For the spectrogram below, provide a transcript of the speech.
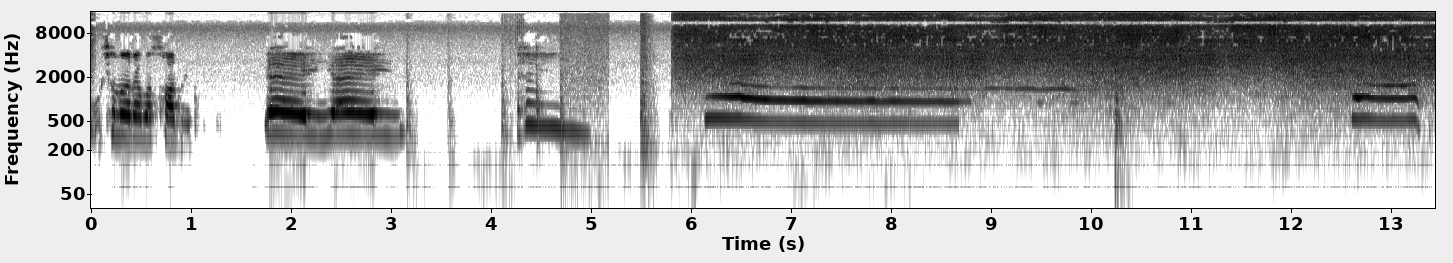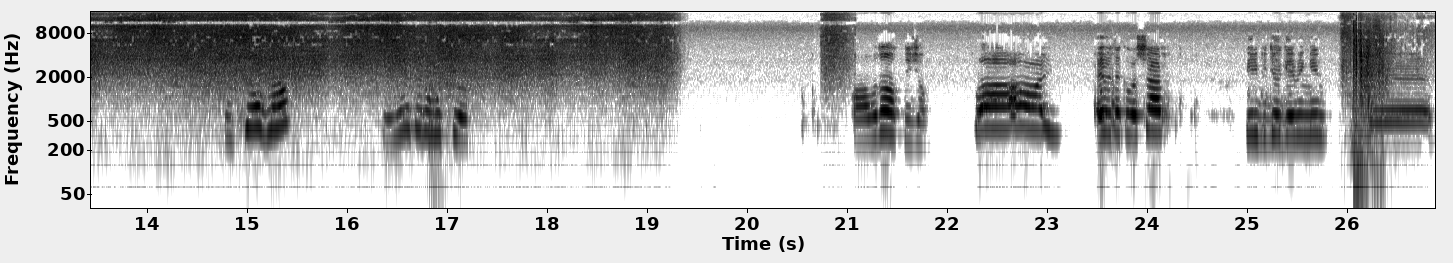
Uçan araba sabri. Yay yay. Hey. Uçuyor lan. Yemin ederim uçuyor. Havadan atlayacağım. Vay. Evet arkadaşlar. Bir video gaming'in eee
